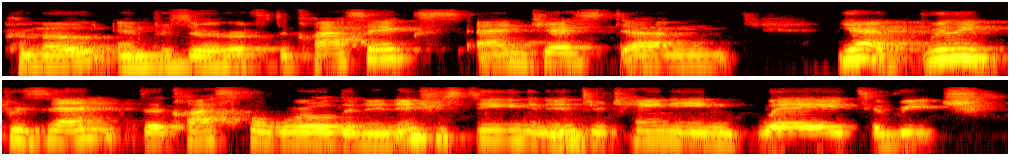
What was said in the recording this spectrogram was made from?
promote and preserve the classics and just, um, yeah, really present the classical world in an interesting and entertaining way to reach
